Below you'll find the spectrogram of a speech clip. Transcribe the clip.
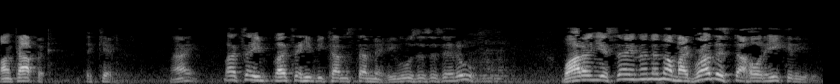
on top of the kibbutz, right? Let's say, let's say he becomes tameh, he loses his eruv. Mm-hmm. Why don't you say, no, no, no, my brother's tahor, he could eat it.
